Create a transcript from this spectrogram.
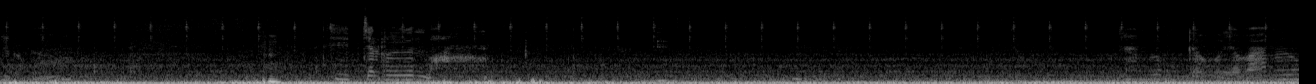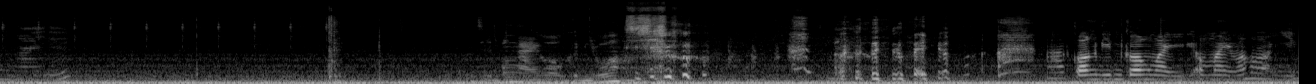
อยู่ดอก เทพเจริญบ่น้ำลงเก่าอย่าว่ามันลงง่ายเด้ สิบางไงก็เอา ขึ้นอยู่รวยอยู่หากองดินกองใหม่อีกเอาใหม่มาห่ออีก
